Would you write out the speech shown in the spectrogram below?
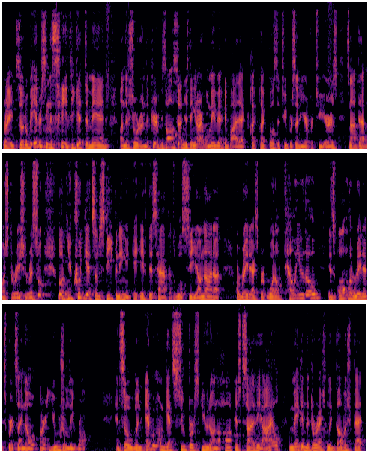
Right, so it'll be interesting to see if you get demand on the shorter end of the curve because all of a sudden you're thinking, all right, well maybe I can buy that collect close to two percent a year for two years. It's not that much duration risk. So look, you could get some steepening if this happens. We'll see. I'm not a, a rate expert. What I'll tell you though is all the rate experts I know are usually wrong. And so when everyone gets super skewed on the hawkish side of the aisle, making the directionally dovish bet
